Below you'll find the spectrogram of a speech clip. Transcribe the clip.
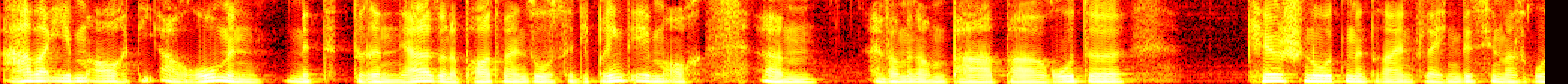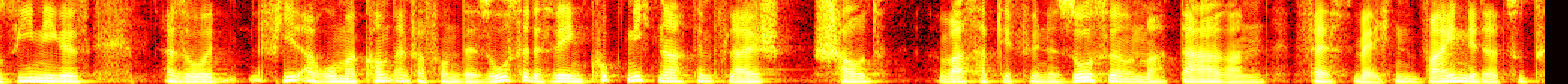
aber eben auch die Aromen mit drin. Ja, so eine Portweinsoße, die bringt eben auch ähm, einfach mal noch ein paar, paar rote Kirschnoten mit rein, vielleicht ein bisschen was Rosiniges. Also viel Aroma kommt einfach von der Soße. Deswegen guckt nicht nach dem Fleisch, schaut, was habt ihr für eine Soße und macht daran fest, welchen Wein ihr dazu trinkt.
